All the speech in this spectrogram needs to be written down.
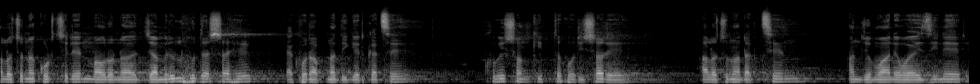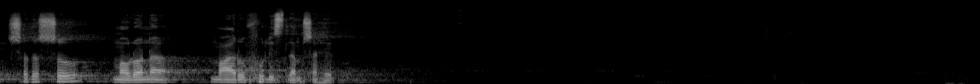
আলোচনা করছিলেন মাওলানা জামিরুল হুদা সাহেব, এখন আপনাদিগের কাছে খুবই সংক্ষিপ্ত পরিসরে আলোচনা রাখছেন আঞ্জুমান ওয়াইজিনের সদস্য মাওলানা মারুফুল ইসলাম সাহেব।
